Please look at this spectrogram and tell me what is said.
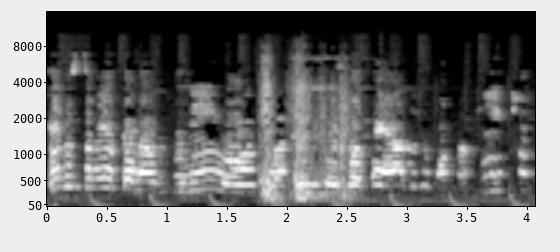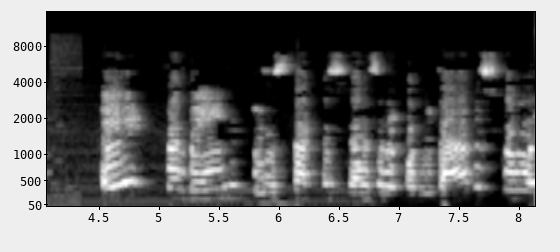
Temos também o canal do Juninho, onde o André foi acompanhado do Mundo Geek. E também está considerando sobre convidados, como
